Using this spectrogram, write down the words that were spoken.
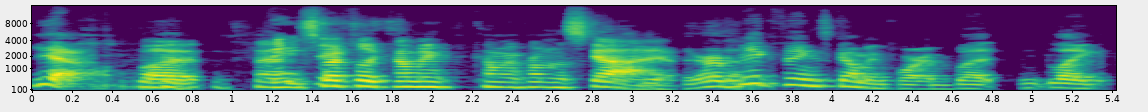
Yeah, but and especially coming coming from the sky. yeah, there are big things coming for him, but like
